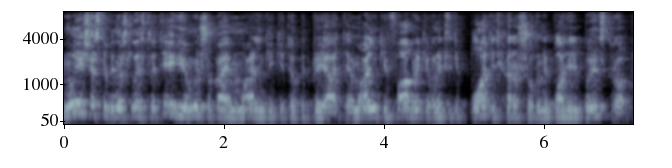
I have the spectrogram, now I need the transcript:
Ми зараз собі знайшли стратегію, ми шукаємо маленькі якісь підприємства, маленькі фабрики, вони, кстати, платять хорошо, вони платять швидко.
